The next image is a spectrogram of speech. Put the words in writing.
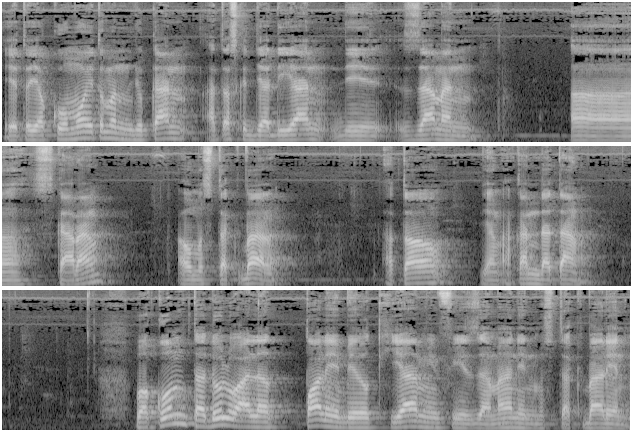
Yaitu yakumu itu menunjukkan atas kejadian di zaman uh, sekarang atau mustakbal atau yang akan datang. Wakum tadulu ala talibil qiyami fi zamanin mustakbalin.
